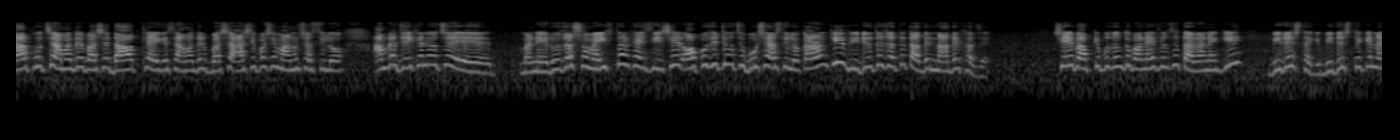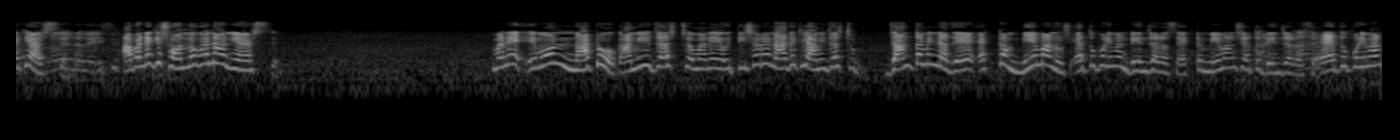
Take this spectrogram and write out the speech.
বাপ হচ্ছে আমাদের বাসায় দাওয়াত খেয়ে গেছে, আমাদের বাসায় আশেপাশে মানুষ আসছিল আমরা যেখানে হচ্ছে মানে রোজার সময় ইফতার খাইছি, সেই অপোজিটে হচ্ছে বসে আসছিল কারণ কি? ভিডিওতে যাতে তাদের না দেখা যায়। সেই বাপকে পর্যন্ত বানাই ফেলছে, তারা নাকি বিদেশ থাকে। বিদেশ থেকে নাকি আসছে। আবার নাকি স্বর্ণ গয়নাও নিয়ে আসছে। মানে এমন নাটক আমি জাস্ট মানে ওই তিশারা না দেখলে আমি জাস্ট জানতামই না যে একটা মেয়ে মানুষ এত পরিমাণ ডেঞ্জার আছে একটা মেয়ে মানুষ এত ডেঞ্জার আছে এত পরিমাণ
